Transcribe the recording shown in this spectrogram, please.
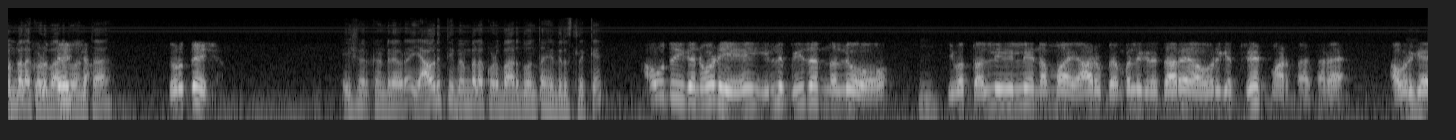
ಬೆಂಬಲ ಕೊಡಬಾರ್ದು ದುರುದ್ದೇಶ. ಅಂತ? ದುರುದ್ದೇಶ. ಈಶ್ವರ್ ಖಂಡ್ರೆ ಅವರ ಯಾವ ರೀತಿ ಬೆಂಬಲ ಕೊಡಬಾರ್ದು ಅಂತ ಹೆದರಿಸ್ಲಿಕ್ಕೆ? ಹೌದು ಈಗ ನೋಡಿ ಇಲ್ಲಿ ಬೀದರ್ನಲ್ಲೂ ಇವತ್ತು ಅಲ್ಲಿ ಇಲ್ಲಿ ನಮ್ಮ ಯಾರು ಬೆಂಬಲಿಗರಿದ್ದಾರೆ ಅವರಿಗೆ ಥ್ರೇಟ್ ಮಾಡ್ತಾ ಇದ್ದಾರೆ. ಅವರಿಗೆ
